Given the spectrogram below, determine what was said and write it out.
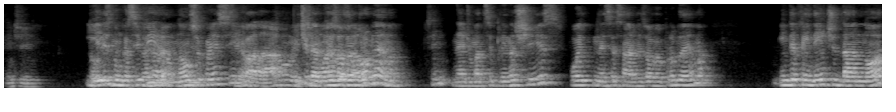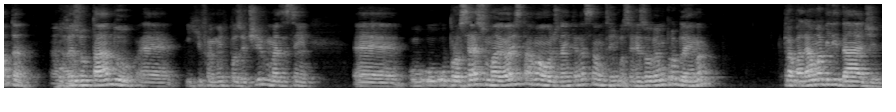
entendi. E eles nunca se viram, Uhum. não se Se conheciam. falavam E tiveram que resolver um problema. Sim. Né, de uma disciplina X, foi necessário resolver o problema. Independente da nota, o Aham. resultado, é, e que foi muito positivo, mas assim, é, o, o- o processo maior estava onde? Na interação. Sim. Você resolver um problema, trabalhar uma habilidade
